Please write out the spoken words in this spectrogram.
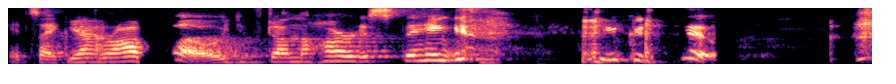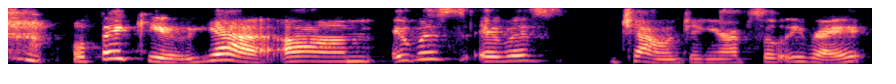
it's like yeah. bravo you've done the hardest thing you could do well thank you yeah um, it was it was challenging you're absolutely right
